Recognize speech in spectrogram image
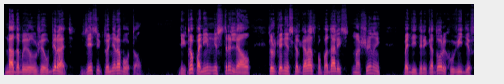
надо было уже убирать. Здесь никто не работал. Никто по ним не стрелял, только несколько раз попадались машины, водители которых, увидев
